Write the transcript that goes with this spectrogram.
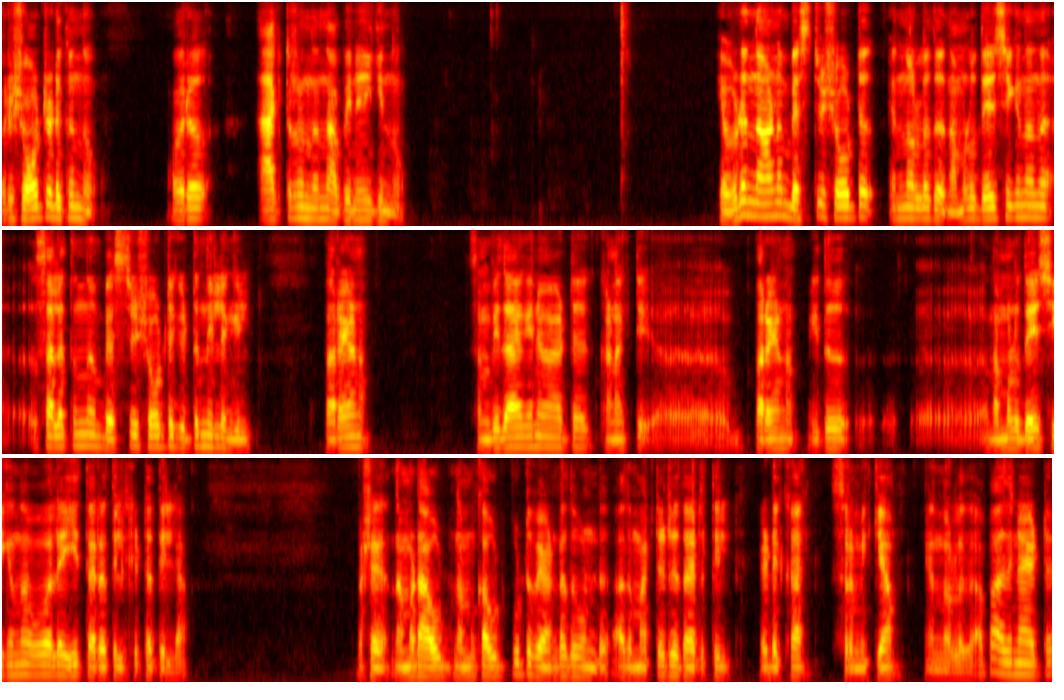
ഒരു ഷോട്ട് എടുക്കുന്നു ഒരു ആക്ടറിൽ നിന്ന് അഭിനയിക്കുന്നു. എവിടെ നിന്നാണ് ബെസ്റ്റ് ഷോട്ട് എന്നുള്ളത്? നമ്മൾ ഉദ്ദേശിക്കുന്ന സ്ഥലത്തു നിന്ന് ബെസ്റ്റ് ഷോട്ട് കിട്ടുന്നില്ലെങ്കിൽ പറയണം. സംവിധായകനുമായിട്ട് കണക്റ്റ് പറയണം. ഇത് നമ്മൾ ഉദ്ദേശിക്കുന്ന പോലെ ഈ തരത്തിൽ കിട്ടത്തില്ല. പക്ഷേ നമ്മുടെ ഔട്ട് നമുക്ക് ഔട്ട്പുട്ട് വേണ്ടതുകൊണ്ട് അത് മറ്റൊരു തരത്തിൽ എടുക്കാൻ ശ്രമിക്കാം എന്നുള്ളത്. അപ്പോൾ അതിനായിട്ട്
